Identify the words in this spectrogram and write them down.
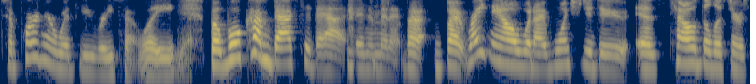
to partner with you recently, yeah. but we'll come back to that in a minute. But but right now what I want you to do is tell the listeners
